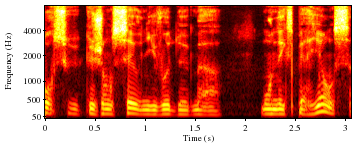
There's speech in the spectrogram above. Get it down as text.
pour ce que j'en sais au niveau de ma, mon expérience,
